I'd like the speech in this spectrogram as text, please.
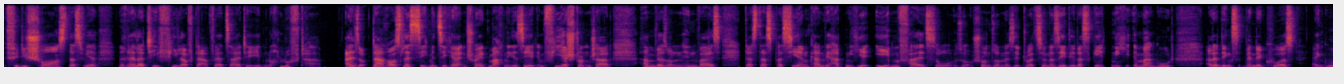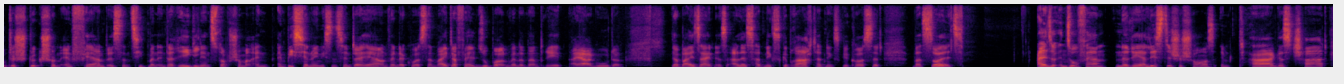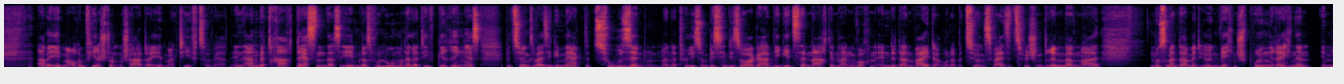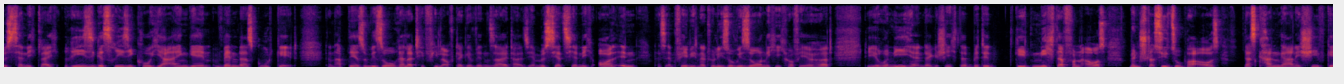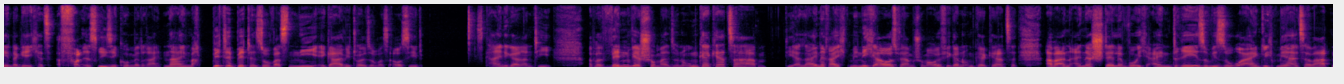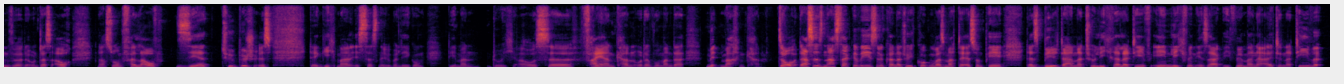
für die Chance, dass wir relativ viel auf der Abwärtsseite eben noch Luft haben. Also, daraus lässt sich mit Sicherheit ein Trade machen. Ihr seht, im 4-Stunden-Chart haben wir so einen Hinweis, dass das passieren kann. Wir hatten hier ebenfalls so, so, schon so eine Situation. Da seht ihr, das geht nicht immer gut. Allerdings, wenn der Kurs ein gutes Stück schon entfernt ist, dann zieht man in der Regel den Stop schon mal ein, ein bisschen wenigstens hinterher. Und wenn der Kurs dann weiterfällt, super. Und wenn er dann dreht, naja, gut, dann dabei sein ist alles, hat nichts gebracht, hat nichts gekostet. Was soll's? Also insofern eine realistische Chance im Tageschart, aber eben auch im 4-Stunden-Chart da eben aktiv zu werden. In Anbetracht dessen, dass eben das Volumen relativ gering ist, beziehungsweise die Märkte zu sind und man natürlich so ein bisschen die Sorge hat, wie geht es denn nach dem langen Wochenende dann weiter oder beziehungsweise zwischendrin dann mal, muss man da mit irgendwelchen Sprüngen rechnen. Ihr müsst ja nicht gleich riesiges Risiko hier eingehen, wenn das gut geht. Dann habt ihr sowieso relativ viel auf der Gewinnseite. Also ihr müsst jetzt hier nicht all in. Das empfehle ich natürlich sowieso nicht. Ich hoffe, ihr hört die Ironie hier in der Geschichte. Bitte geht nicht davon aus, Mensch, das sieht super aus. Das kann gar nicht schief gehen, da gehe ich jetzt volles Risiko mit rein. Nein, macht bitte, bitte sowas nie, egal wie toll sowas aussieht. Ist keine Garantie. Aber wenn wir schon mal so eine Umkehrkerze haben, die alleine reicht mir nicht aus. Wir haben schon mal häufiger eine Umkehrkerze. Aber an einer Stelle, wo ich einen Dreh sowieso eigentlich mehr als erwarten würde und das auch nach so einem Verlauf sehr typisch ist, denke ich mal, ist das eine Überlegung, die man durchaus äh, feiern kann oder wo man da mitmachen kann. So, das ist Nasdaq gewesen. Wir können natürlich gucken, was macht der S&P. Das Bild da natürlich relativ ähnlich. Wenn ihr sagt, ich will mal eine Alternative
